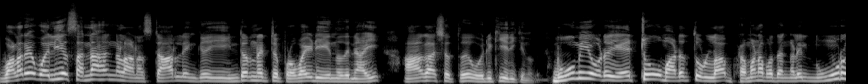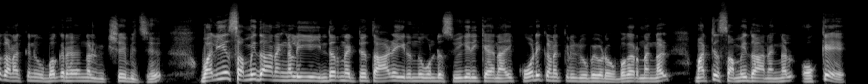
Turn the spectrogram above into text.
വളരെ വലിയ സന്നാഹങ്ങളാണ് സ്റ്റാർലിങ്ക് ഈ ഇന്റർനെറ്റ് പ്രൊവൈഡ് ചെയ്യുന്നതിനായി ആകാശത്ത് ഒരുക്കിയിരിക്കുന്നത്. ഭൂമിയോട് ഏറ്റവും അടുത്തുള്ള ഭ്രമണപഥങ്ങളിൽ നൂറുകണക്കിന് ഉപഗ്രഹങ്ങൾ വിക്ഷേപിച്ച് വലിയ സംവിധാനങ്ങൾ ഈ ഇന്റർനെറ്റ് താഴെ ഇരുന്നു കൊണ്ട് സ്വീകരിക്കാനായി കോടിക്കണക്കിന് രൂപയുടെ ഉപകരണങ്ങൾ മറ്റ് സംവിധാനങ്ങൾ ഒക്കെ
